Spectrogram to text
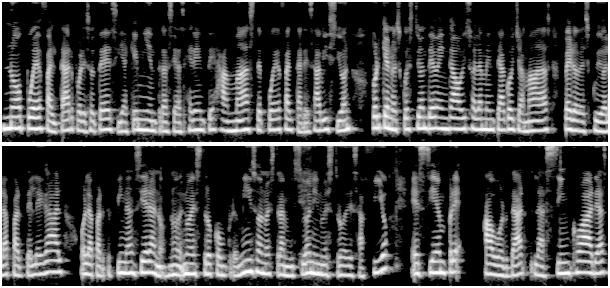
no puede faltar, por eso te decía que mientras seas gerente jamás te puede faltar esa visión, porque no es cuestión de venga hoy solamente hago llamadas, pero descuido la parte legal o la parte financiera, no, no nuestro compromiso, nuestra misión y nuestro desafío es siempre abordar las cinco áreas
